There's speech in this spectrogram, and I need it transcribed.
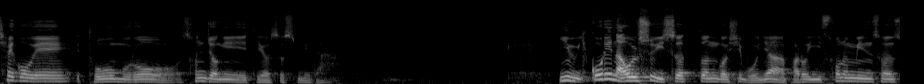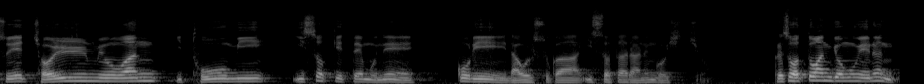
최고의 도움으로 선정이 되었었습니다. 이 골이 나올 수 있었던 것이 뭐냐? 바로 이 손흥민 선수의 절묘한 이 도움이 있었기 때문에 골이 나올 수가 있었다라는 것이죠. 그래서 어떠한 경우에는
